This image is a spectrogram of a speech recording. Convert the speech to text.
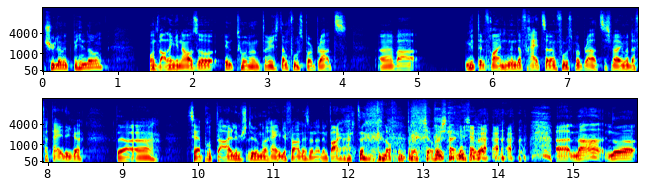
Schüler mit Behinderung und war dann genauso im Turnunterricht, am Fußballplatz, äh, war mit den Freunden in der Freizeit am Fußballplatz. Ich war immer der Verteidiger, der äh, sehr brutal im Stürmer reingefahren ist, wenn er den Ball hatte. Knochenbrecher wahrscheinlich, oder? äh, na, nur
